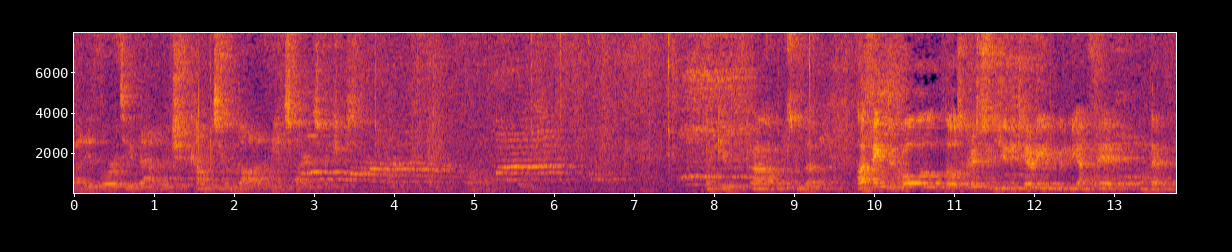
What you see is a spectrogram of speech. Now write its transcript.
By the authority of that which comes from God, the inspired Scriptures. Thank you, um, Bismillah. I think to call those Christians Unitarian will be unfair on them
